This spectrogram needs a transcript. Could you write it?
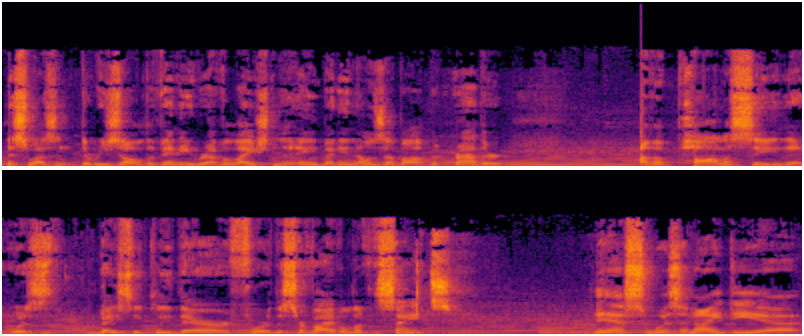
this wasn't the result of any revelation that anybody knows about, but rather of a policy that was basically there for the survival of the saints. This was an idea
